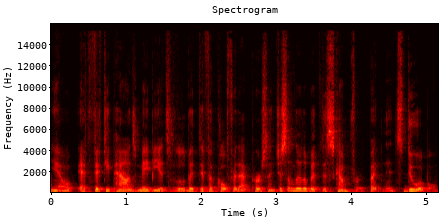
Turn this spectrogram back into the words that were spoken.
you know, at 50 pounds, maybe it's a little bit difficult for that person, just a little bit discomfort, but it's doable,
